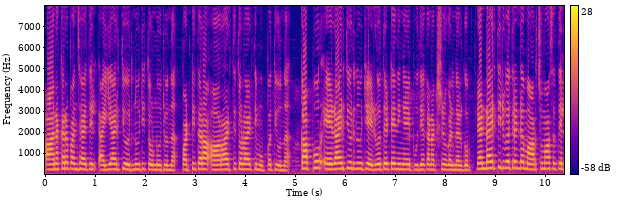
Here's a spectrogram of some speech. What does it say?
ആനക്കര പഞ്ചായത്തിൽ അയ്യായിരത്തി ഒരുന്നൂറ്റി തൊണ്ണൂറ്റൊന്ന് പട്ടിത്തറ ആറായിരത്തി തൊള്ളായിരത്തി മുപ്പത്തിയൊന്ന് കപ്പൂർ ഏഴായിരത്തി ഒരുന്നൂറ്റി എഴുപത്തെട്ട് എന്നിങ്ങനെ പുതിയ കണക്ഷനുകൾ നൽകും. രണ്ടായിരത്തി ഇരുപത്തിരണ്ട് മാർച്ച് മാസത്തിൽ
